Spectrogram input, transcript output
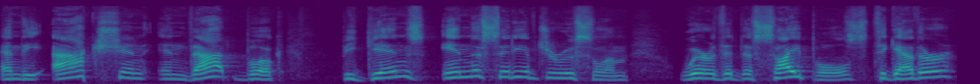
And the action in that book begins in the city of Jerusalem, where the disciples together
